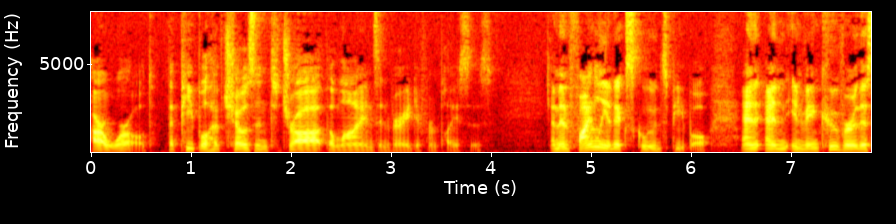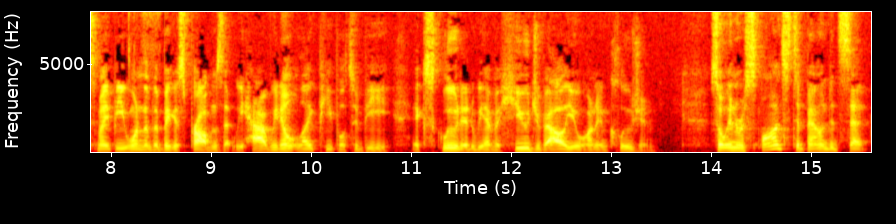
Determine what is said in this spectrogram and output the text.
our world, that people have chosen to draw the lines in very different places. And then finally, it excludes people. And, and in Vancouver, this might be one of the biggest problems that we have. We don't like people to be excluded. We have a huge value on inclusion. So, in response to bounded set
